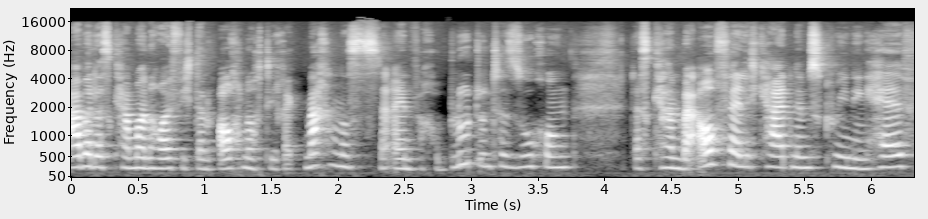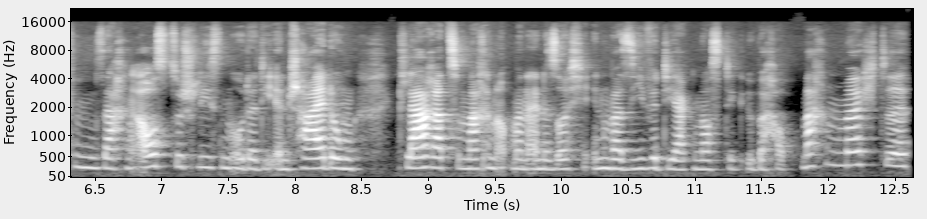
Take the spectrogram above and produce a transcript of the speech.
aber das kann man häufig dann auch noch direkt machen. Das ist eine einfache Blutuntersuchung. Das kann bei Auffälligkeiten im Screening helfen, Sachen auszuschließen oder die Entscheidung klarer zu machen, ob man eine solche invasive Diagnostik überhaupt machen möchte.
